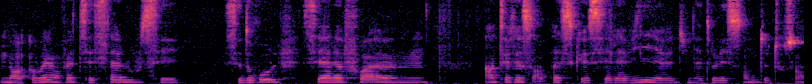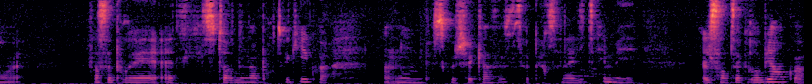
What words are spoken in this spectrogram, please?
ouais, en fait, c'est ça, Lou, c'est, drôle. C'est à la fois euh, intéressant parce que c'est la vie d'une adolescente de 12 ans. Enfin, ça pourrait être l'histoire de n'importe qui, quoi. Non, parce que chacun a sa personnalité, mais elle s'intègre bien, quoi.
